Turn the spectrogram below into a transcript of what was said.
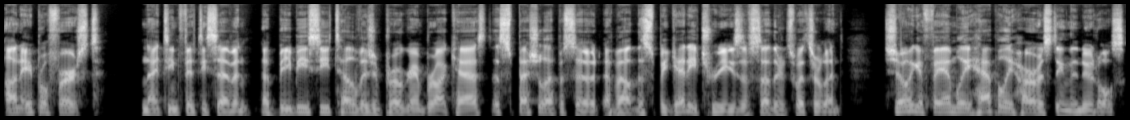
On April 1st, 1957, a BBC television program broadcast a special episode about the spaghetti trees of southern Switzerland, showing a family happily harvesting the noodles.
